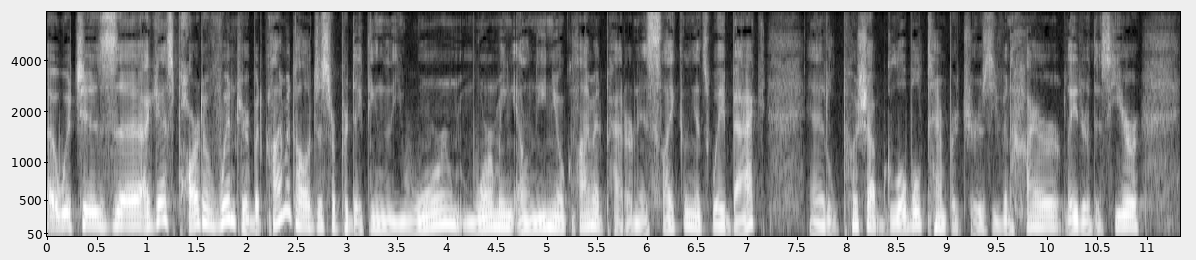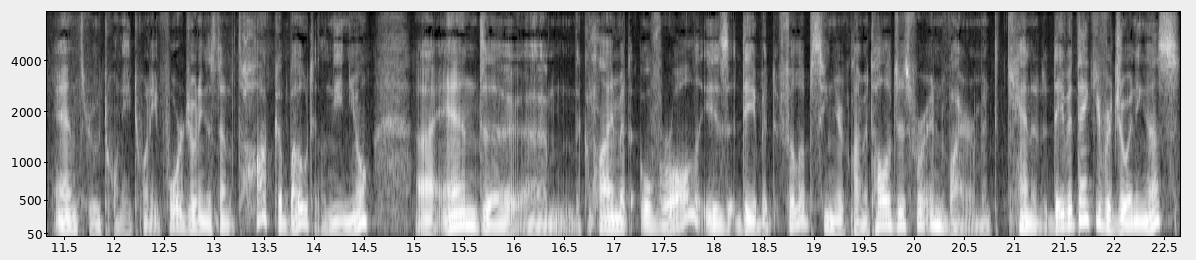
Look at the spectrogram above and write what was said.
uh, which is uh, I guess part of winter. But climatologists are predicting the warm warming El Nino climate pattern is cycling its way back, and it'll push up global temperatures even higher later this year and through 2024. Joining us now to talk about El Nino uh, and um, the climate overall is David Phillips, senior climatologist for Environment Canada. David, thank you for joining us.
